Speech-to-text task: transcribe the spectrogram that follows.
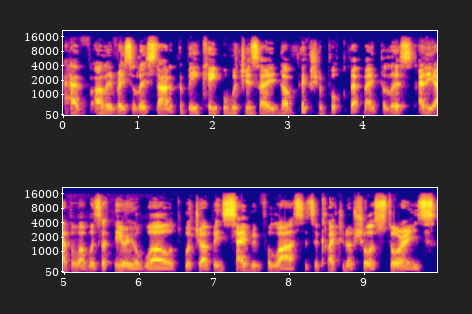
have only recently started The Beekeeper, which is a non-fiction book that made the list. And the other one was Aetherial World, which I've been saving for last. It's a collection of short stories.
